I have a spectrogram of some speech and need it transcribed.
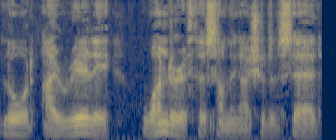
Lord, I really wonder if there's something I should have said.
